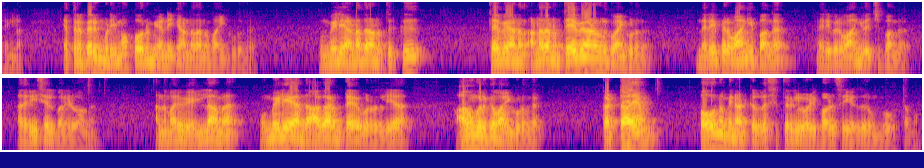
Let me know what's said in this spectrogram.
சரிங்களா? எத்தனை பேருக்கு முடியுமோ பௌர்ணமி அன்னைக்கு அன்னதானம் வாங்கி கொடுங்க. உண்மையிலேயே அன்னதானத்துக்கு தேவையான அன்னதானம் தேவையானவங்களுக்கு வாங்கி கொடுங்க. நிறைய பேர் வாங்கிப்பாங்க நிறைய பேர் வாங்கி வச்சுப்பாங்க. அதை ரீசேல் பண்ணிவிடுவாங்க அந்த மாதிரி இல்லாமல் உண்மையிலேயே அந்த ஆகாரம் தேவைப்படுறது இல்லையா? அவங்களுக்கு வாங்கி கொடுங்க. கட்டாயம் பௌர்ணமி நாட்களில் சித்தர்கள் வழிபாடு செய்கிறது ரொம்ப உத்தமம்.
